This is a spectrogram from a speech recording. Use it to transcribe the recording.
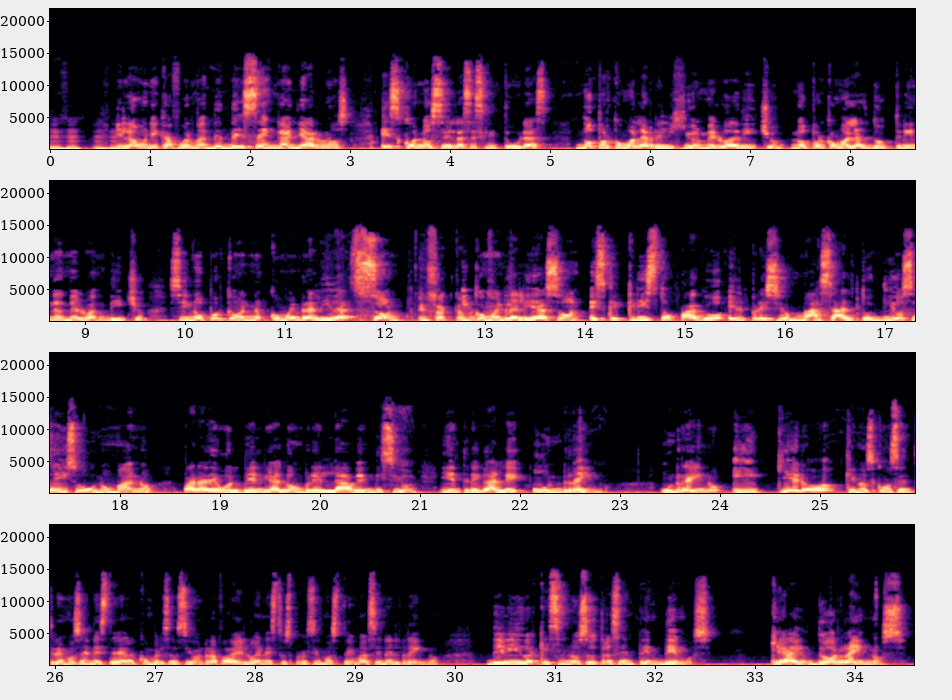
Y la única forma de desengañarnos es conocer las escrituras, no por como la religión me lo ha dicho, no por como las doctrinas me lo han dicho, sino por como, en realidad son. Exactamente. Y como en realidad son, es que Cristo pagó el precio más alto, Dios se hizo un humano para devolverle al hombre la bendición y entregarle un reino un reino. Y quiero que nos concentremos en esta conversación, Rafael, o en estos próximos temas en el reino, debido a que si nosotros entendemos que hay dos reinos,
